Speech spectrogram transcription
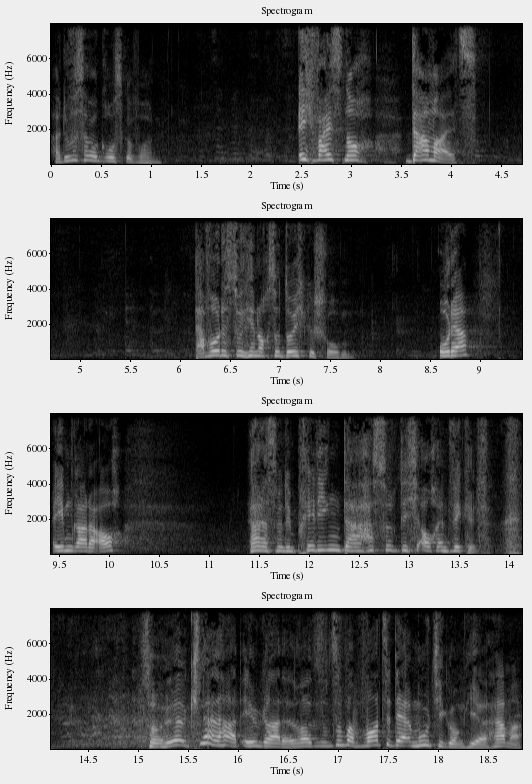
ah, du bist aber groß geworden. Ich weiß noch damals, da wurdest du hier noch so durchgeschoben. Oder eben gerade auch, ja, das mit dem Predigen, da hast du dich auch entwickelt. So, knallhart eben gerade. Super Worte der Ermutigung hier. Hammer.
